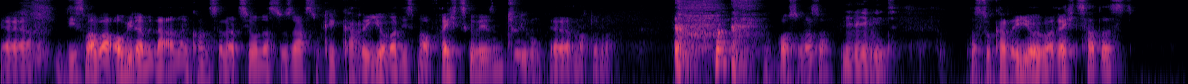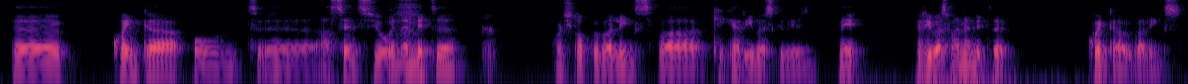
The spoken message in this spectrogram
Ja, ja. Diesmal aber auch wieder mit einer anderen Konstellation, dass du sagst, okay, Carrillo war diesmal auf rechts gewesen. Entschuldigung. Ja, ja, mach du noch. Brauchst du Wasser? Nee, nee, geht. Dass du Carrillo über rechts hattest, äh, Cuenca und äh, Asensio in der Mitte. Und ich glaube, über links war Kike Ribas gewesen. Nee, Ribas war in der Mitte, Cuenca über links.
